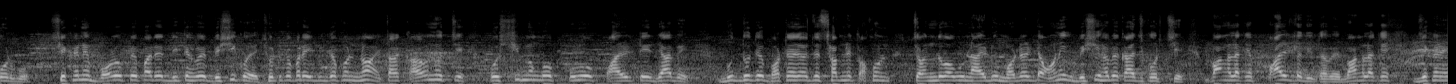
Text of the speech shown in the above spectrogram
করব। সেখানে বড় পেপারে দিতে হবে বেশি করে, ছোট পেপারে এই বিজ্ঞাপন নয়। তার কারণ হচ্ছে পশ্চিমবঙ্গ পুরো পাল্টে যাবে। বুদ্ধদেব ভট্টাচার্যের সামনে তখন চন্দ্রবাবু নাইডু মডেলটা অনেক বেশিভাবে কাজ করছে। বাংলাকে পাল্টে দিতে হবে। বাংলাকে যেখানে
